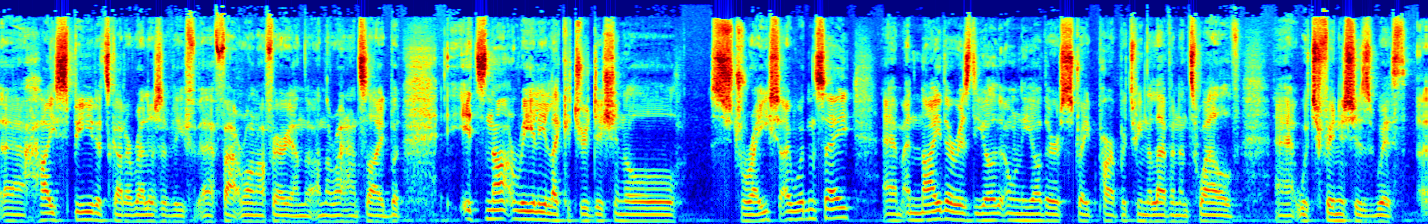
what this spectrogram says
uh, high speed. It's got a relatively fat runoff area on the on the right hand side, but it's not really like a traditional straight. I wouldn't say, um, and neither is the other, only other straight part between eleven and twelve, uh, which finishes with uh,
